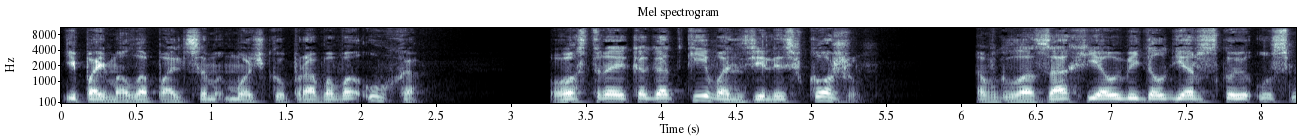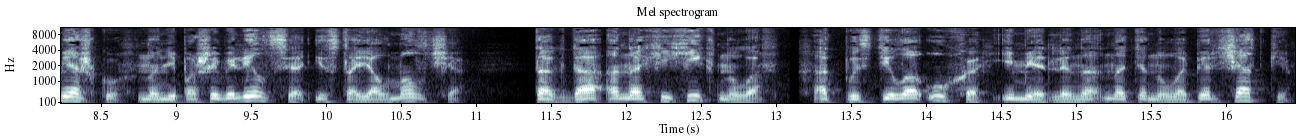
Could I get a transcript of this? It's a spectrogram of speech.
и поймала пальцем мочку правого уха. Острые коготки вонзились в кожу. В глазах я увидел дерзкую усмешку, но не пошевелился и стоял молча. Тогда она хихикнула, отпустила ухо и медленно натянула перчатки.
